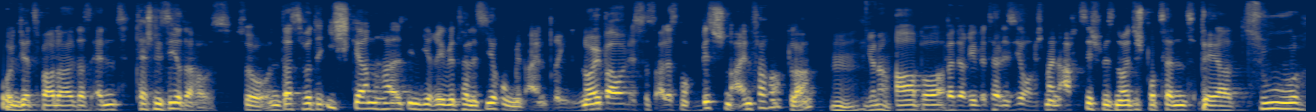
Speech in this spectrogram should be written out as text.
Und jetzt baut er halt das enttechnisierte Haus. So, und das würde ich gern halt in die Revitalisierung mit einbringen. Neubauen ist das alles noch ein bisschen einfacher, klar. Mhm, genau. Aber bei der Revitalisierung, ich meine, 80 bis 90 Prozent der zu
